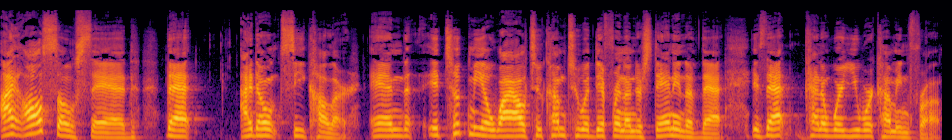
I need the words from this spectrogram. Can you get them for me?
I also said that I don't see color. And it took me a while to come to a different understanding of that. Is that kind of where you were coming from?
